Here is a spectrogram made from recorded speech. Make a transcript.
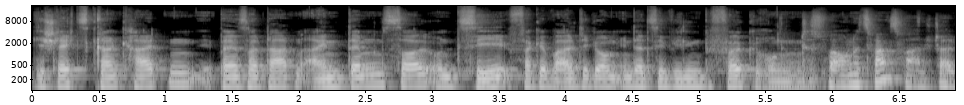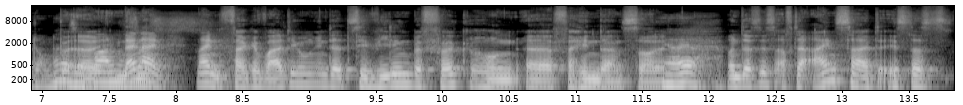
Geschlechtskrankheiten bei den Soldaten eindämmen soll und C, Vergewaltigung in der zivilen Bevölkerung. Das war auch eine Zwangsveranstaltung, ne? Also äh, nein, nein, nein, Vergewaltigung in der zivilen Bevölkerung äh, verhindern soll. Ja, ja. Und das ist auf der einen Seite ist das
